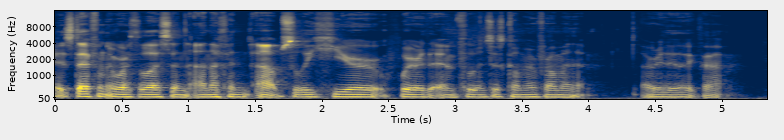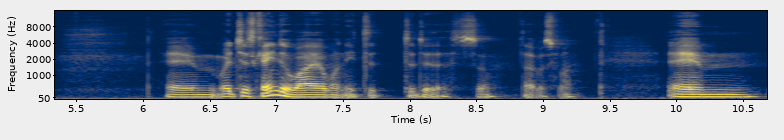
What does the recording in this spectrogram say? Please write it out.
it's definitely worth a listen, and I can absolutely hear where the influence is coming from in it. I really like that. Um, which is kind of why I wanted to, to do this. So that was fun. Um,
